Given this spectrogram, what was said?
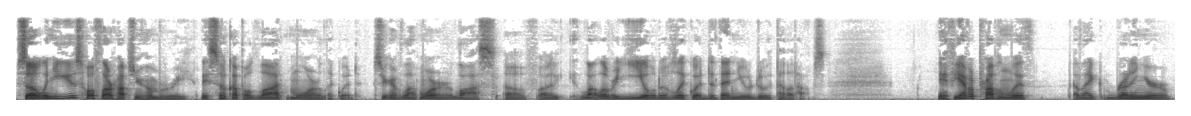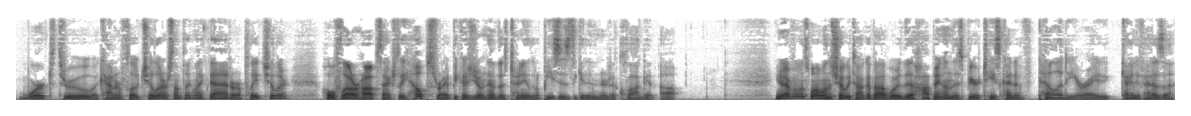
So when you use whole flower hops in your home brewery, they soak up a lot more liquid. So you're gonna have a lot more loss of a lot lower yield of liquid than you would do with pellet hops. If you have a problem with like running your wort through a counterflow chiller or something like that, or a plate chiller, whole flower hops actually helps, right? Because you don't have those tiny little pieces to get in there to clog it up. You know, every once in a while on the show we talk about where the hopping on this beer tastes kind of pellety, right? It kind of has a,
